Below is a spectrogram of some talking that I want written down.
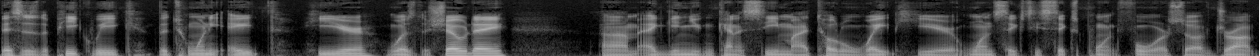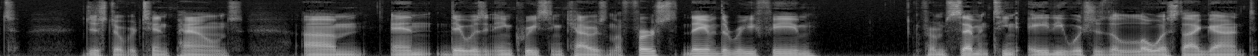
this is the peak week. The 28th here was the show day. Um, again, you can kind of see my total weight here 166.4. So I've dropped just over 10 pounds. Um, and there was an increase in calories on the first day of the refeed from 1780, which is the lowest I got,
